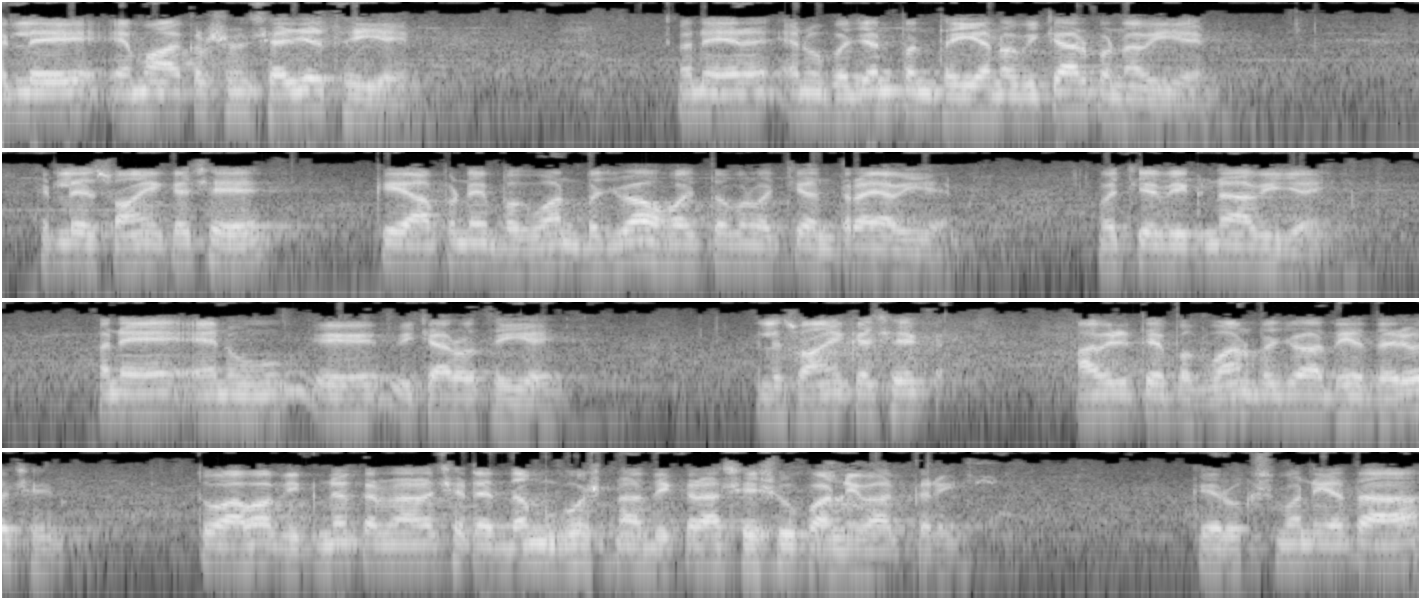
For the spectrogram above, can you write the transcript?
એટલે એમાં આકર્ષણ સહેજે થઈ જાય. અને એનું ભજન પણ થઈ જાય, એનો વિચાર પણ આવી જાય. એટલે સ્વામી કહે છે કે આપણે ભગવાન ભજવા હોય તો પણ વચ્ચે અંતરાય આવી જાય. વચ્ચે વિઘ્ન આવી જાય. અને એનું એ વિચારો થઈ જાય. એટલે સ્વામી કહે છે આવી રીતે ભગવાન ભજવા દેહ ધર્યો છે તો આવા વિઘ્ન કરનારા છે તે દમઘોષના દીકરા શિશુપાળની વાત કરી કે રૂક્ષ્મણી હતા,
